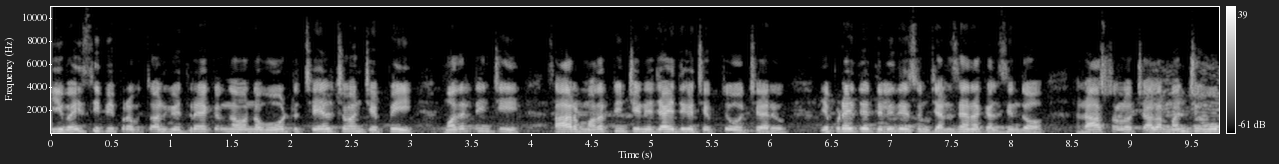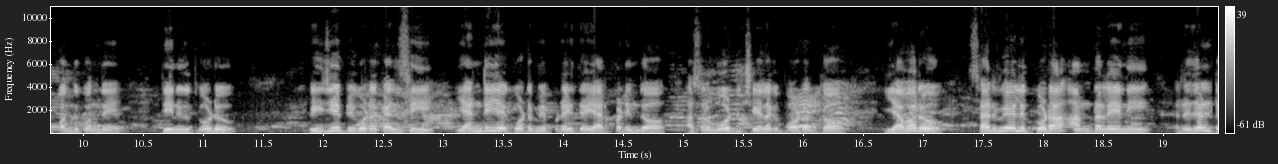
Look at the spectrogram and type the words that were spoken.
ఈ వైసీపీ ప్రభుత్వానికి వ్యతిరేకంగా ఉన్న ఓటు చేల్చమని చెప్పి మొదటి నుంచి సార్ మొదటి నుంచి నిజాయితీగా చెప్తూ వచ్చారు. ఎప్పుడైతే తెలుగుదేశం జనసేన కలిసిందో రాష్ట్రంలో చాలా మంచి ఊపందుకుంది దీనికి తోడు బీజేపీ కూడా కలిసి ఎన్డీఏ కూటమి ఎప్పుడైతే ఏర్పడిందో అసలు ఓటు చేయలేకపోవడంతో ఎవరు సర్వేలు కూడా అందలేని రిజల్ట్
